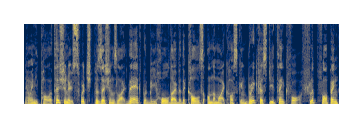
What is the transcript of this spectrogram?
Now, any politician who switched positions like that would be hauled over the coals on the Mike Hosking breakfast, you'd think, for flip flopping.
